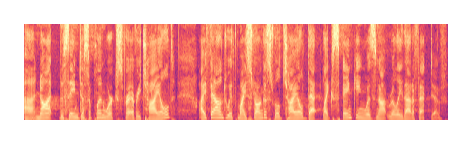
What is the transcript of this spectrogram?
Uh, not the same discipline works for every child. I found with my strongest willed child that like spanking was not really that effective.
